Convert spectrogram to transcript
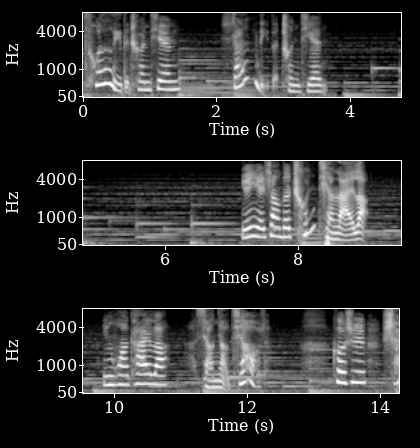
村里的春天，山里的春天。原野上的春天来了，樱花开了，小鸟叫了。可是山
